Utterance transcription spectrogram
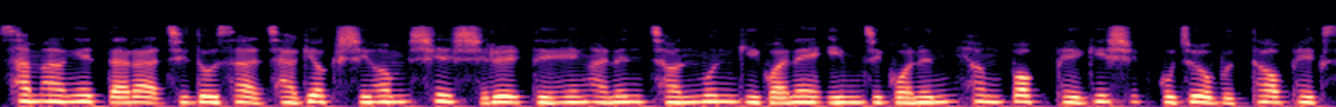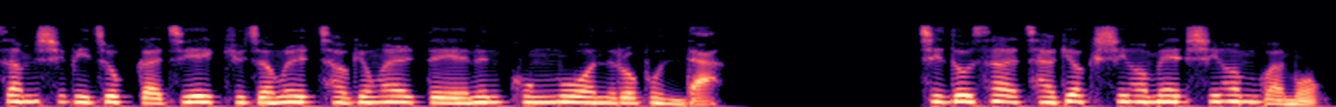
3항에 따라 지도사 자격 시험 실시를 대행하는 전문기관의 임직원은 형법 129조부터 132조까지의 규정을 적용할 때에는 공무원으로 본다. 지도사 자격 시험의 시험 과목,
